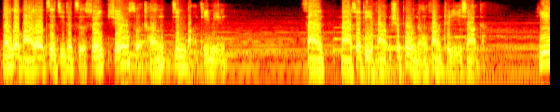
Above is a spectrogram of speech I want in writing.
能够保佑自己的子孙学有所成、金榜题名。三，哪些地方是不能放置遗像的？一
